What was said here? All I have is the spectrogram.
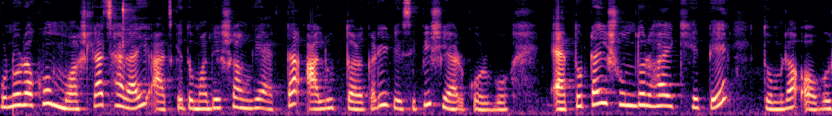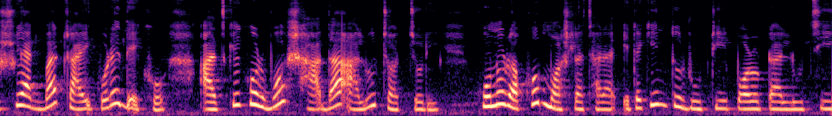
কোনো রকম মশলা ছাড়াই আজকে তোমাদের সঙ্গে একটা আলুর তরকারি রেসিপি শেয়ার করব। এতটাই সুন্দর হয় খেতে, তোমরা অবশ্যই একবার ট্রাই করে দেখো। আজকে করব সাদা আলু চচ্চড়ি। কোনো রকম মশলা ছাড়া। এটা কিন্তু রুটি, পরোটা, লুচি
